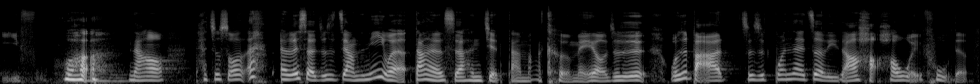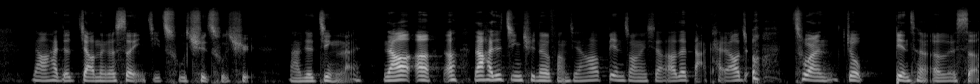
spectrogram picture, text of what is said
衣服。哇！然后他就说，哎，Alisa 就是这样子。你以为当 Alisa 很简单吗？可没有，就是我是把他就是关在这里，然后好好维护的。然后他就叫那个摄影机出去出去，然后就进来，然后呃呃，然后他就进去那个房间，然后变装一下，然后再打开，然后就突然就变成 Alyssa，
